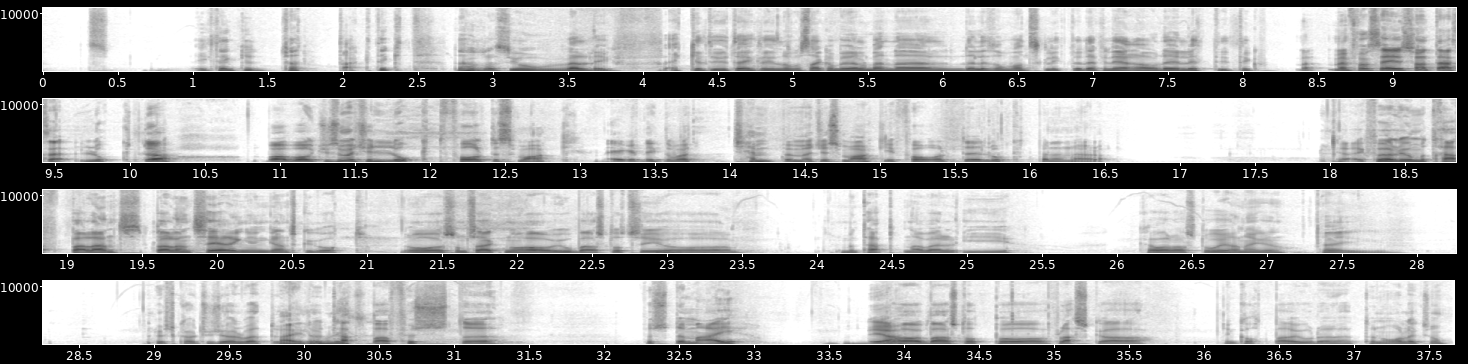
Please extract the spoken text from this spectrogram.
Jeg tenker kjøttaktig. Det høres jo veldig ekkelt ut egentlig når vi snakker om øl, men eh, det er litt sånn vanskelig å definere. og det er litt Men, men for å si det sånn, altså, lukta var, var ikke så mye lukt i forhold til smak, egentlig. Det var kjempemye smak i forhold til lukt på den øla. Ja, jeg føler jo vi traff balans, balanseringen ganske godt. Og som sagt, nå har vi jo bare stått siden, og vi tapte den vel i Hva var det det sto igjen, Egil? Nei, Husker ikke sjøl, vet du. Nei, du tappa første, første mai. Ja. Du har jo bare stått på flaska en kort periode til nå, liksom.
